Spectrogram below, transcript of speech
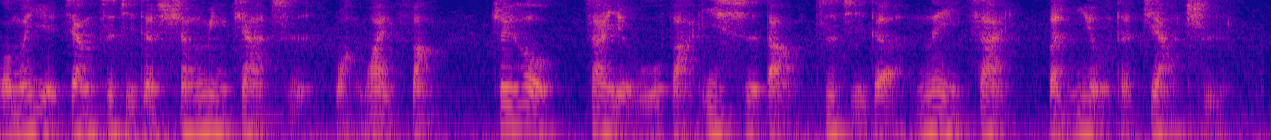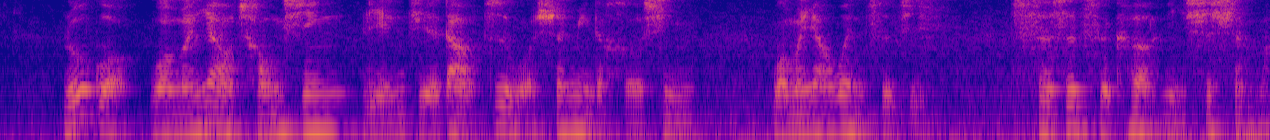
我们也将自己的生命价值往外放，最后再也无法意识到自己的内在本有的价值。如果我们要重新连接到自我生命的核心，我们要问自己：此时此刻你是什么？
